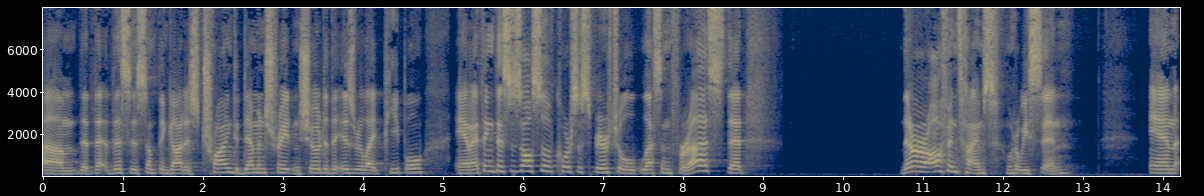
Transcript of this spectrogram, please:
um, that, that this is something God is trying to demonstrate and show to the Israelite people. And I think this is also, of course, a spiritual lesson for us that there are often times where we sin and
